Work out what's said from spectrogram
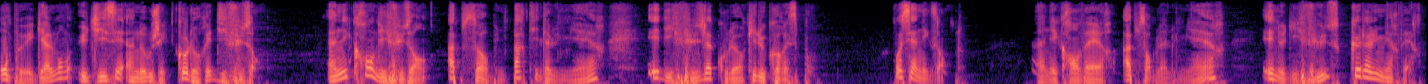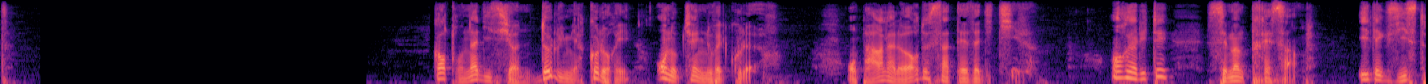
On peut également utiliser un objet coloré diffusant. Un écran diffusant absorbe une partie de la lumière et diffuse la couleur qui lui correspond. Voici un exemple. Un écran vert absorbe la lumière et ne diffuse que la lumière verte. Quand on additionne deux lumières colorées, on obtient une nouvelle couleur. On parle alors de synthèse additive. En réalité, c'est même très simple. Il existe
